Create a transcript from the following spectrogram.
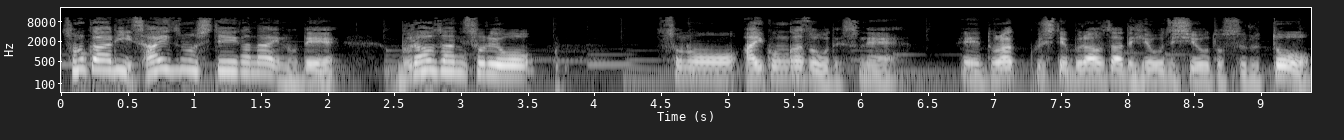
その代わり、サイズの指定がないので、ブラウザにそれを、そのアイコン画像をですね、ドラッグしてブラウザで表示しようとすると、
